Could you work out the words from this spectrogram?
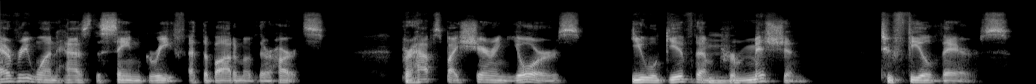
everyone has the same grief at the bottom of their hearts. Perhaps by sharing yours, you will give them Mm. permission to feel theirs.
